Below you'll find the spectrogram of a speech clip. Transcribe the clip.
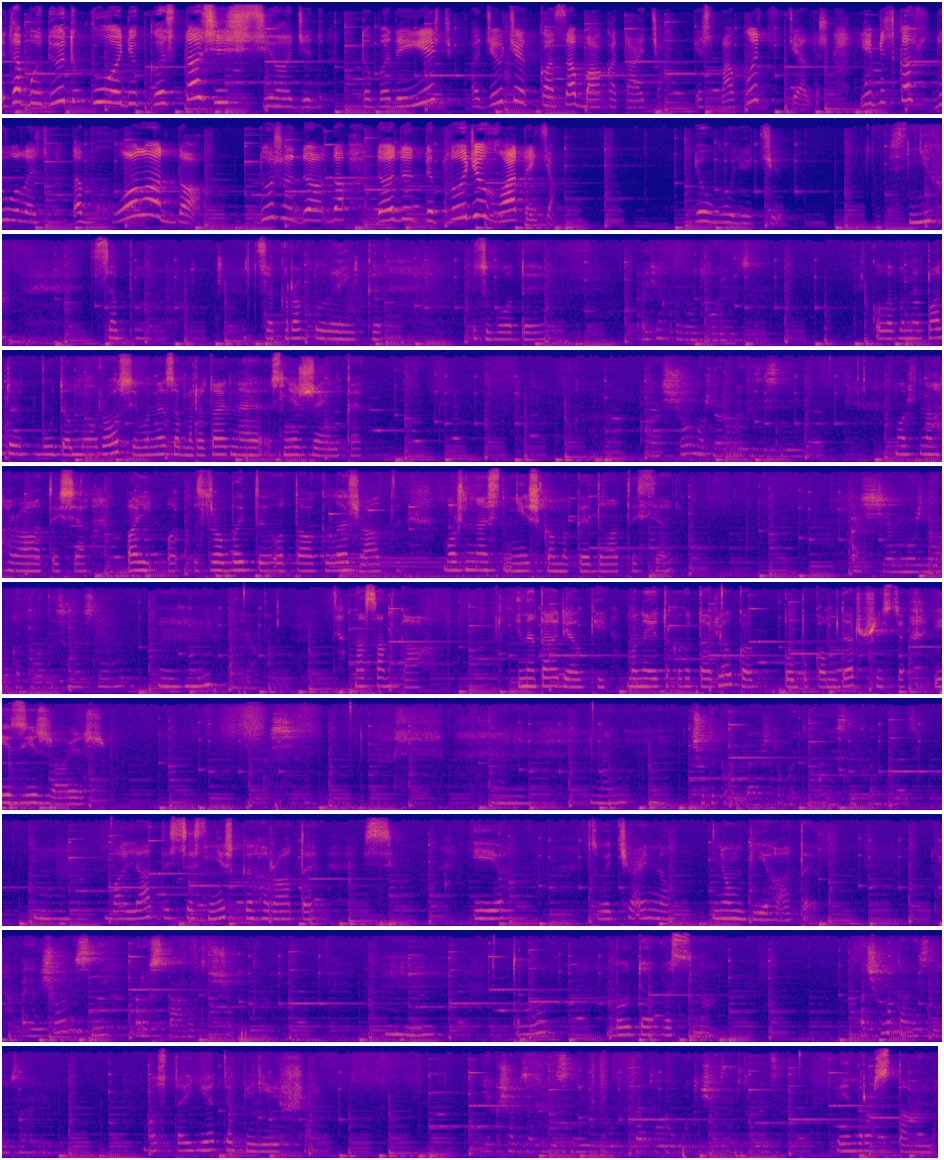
І це будуть коніки, Стась і ще один. То буде есть, а дівчинка сама катається. І смогу сделаешь. Я безкоснулась, там холодно. Дуже да, да, да, да, тепло не гратися. Вулиці. Сніг це, це краплинки з води. А як вони утворюються? Коли вони падають, буде мороз і вони замерзають на сніжинки. Можна гратися, зробити отак, лежати, можна сніжками кидатися. А ще можна кататися на снігу? Угу. А як? На санках і на тарілки. У мене є така тарілка, по бокам держишся і з'їжджаєш. Валятися, сніжки грати і, звичайно, ньому бігати. А якщо сніг розтане, то що буде? Угу. То буде весна, А чому тане сніг взагалі? бо стає тепліше. Якщо якщо взяти сніг у теплу руку, то що з ним станеться? Він розтане.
